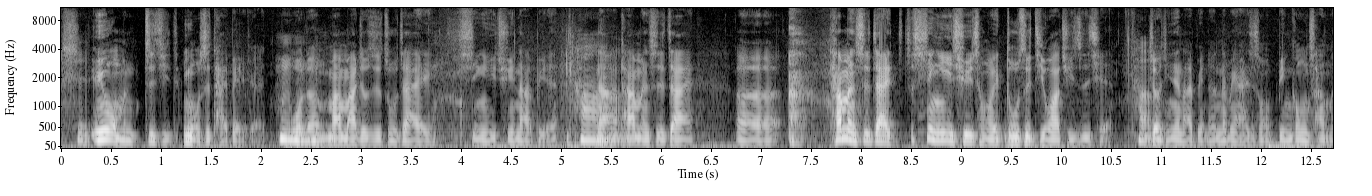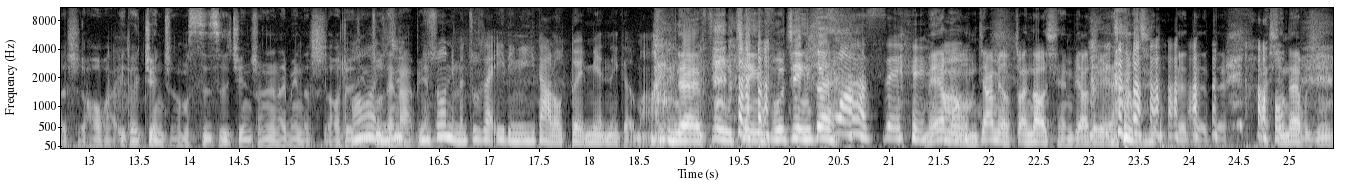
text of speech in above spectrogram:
是。因为我们自己，因为我是台北人，我的妈妈就是住在新一区那边，那他们是在呃。他们是在信义区成为都市计划区之前，就已经在那边。就那边还是什么兵工厂的时候啊，一堆眷村，什么四四眷村在那边的时候，就已经住在那边。你说你们住在一零一大楼对面那个吗？对，附近附近对。哇塞！没有没有，我们家没有赚到钱，不要这个样子。对对对，现在已经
